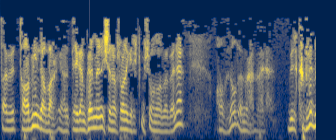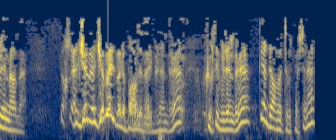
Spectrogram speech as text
tabi tabi'in de var. Yani peygamber görmeyen işlerine sonra geçmiş onlar böyle. Abi ne oldu Ömer'e böyle? Bir kükredi birdenbire. Yoksa el cebel cebel böyle bağırdı böyle birdenbire. Kükredi birdenbire. Gene devam etti hutbesine.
